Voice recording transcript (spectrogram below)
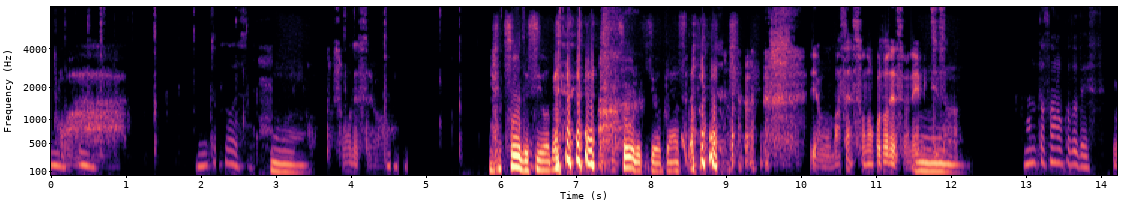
うんわあ。本当そうですね。うん。そうですよ。そうですよね。そうですよってなんですか。いや、もうまさにそのことですよね、うんみちさん。本当そのことです。う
